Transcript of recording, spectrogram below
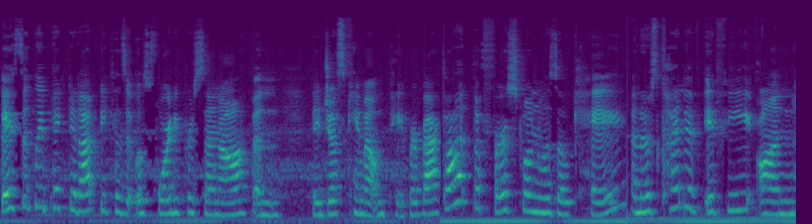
basically picked it up because it was 40% off and they just came out in paperback. I thought the first one was okay and I was kind of iffy on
